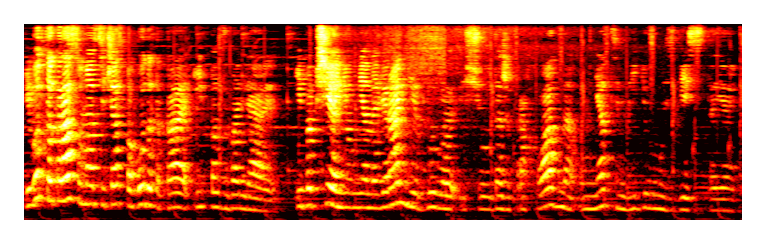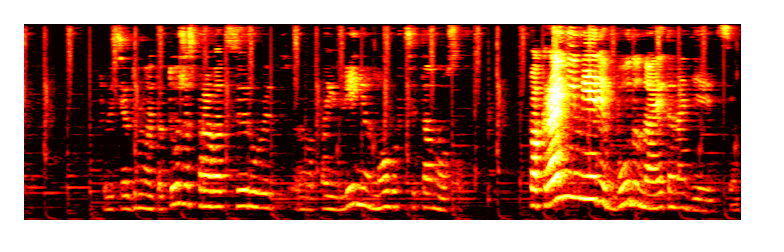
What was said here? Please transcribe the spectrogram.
И вот как раз у нас сейчас погода такая и позволяет. И вообще они у меня на веранде было еще даже прохладно. У меня цимбидиумы здесь стояли. То есть я думаю, это тоже спровоцирует э, появление новых цветоносов. По крайней мере, буду на это надеяться.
